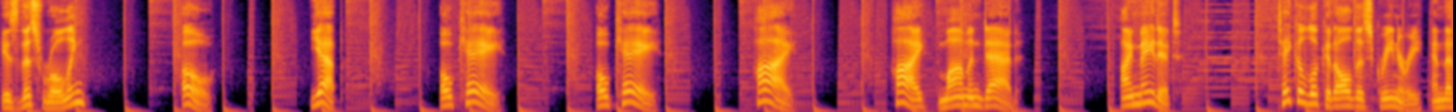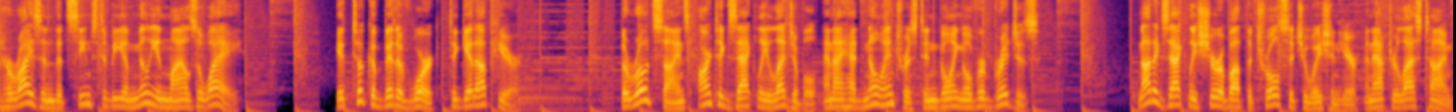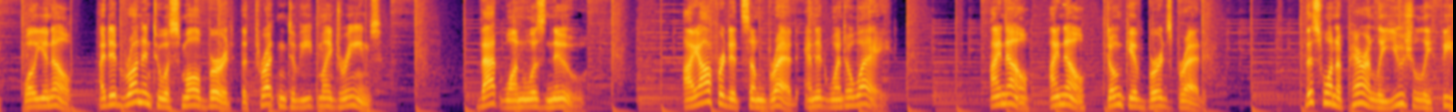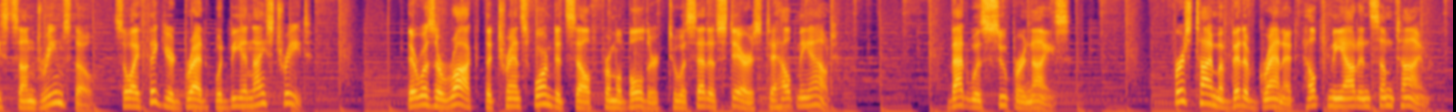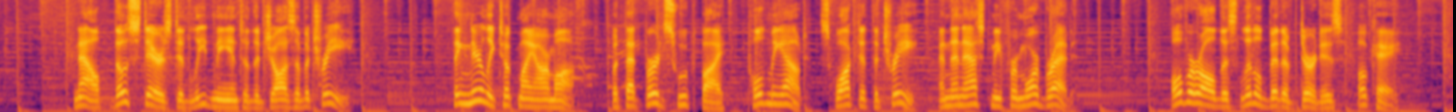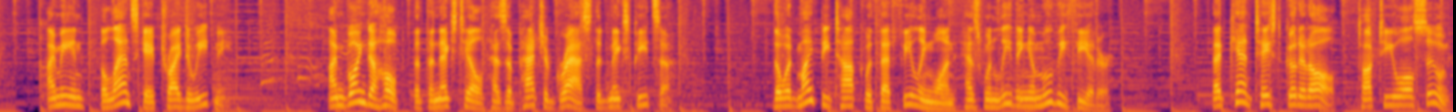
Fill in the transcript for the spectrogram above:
Is this rolling? Oh. Yep. Okay. Okay. Hi. Hi, Mom and Dad. I made it. Take a look at all this greenery and that horizon that seems to be a million miles away. It took a bit of work to get up here. The road signs aren't exactly legible, and I had no interest in going over bridges. Not exactly sure about the troll situation here, and after last time, well, you know, I did run into a small bird that threatened to eat my dreams. That one was new. I offered it some bread and it went away. I know, I know, don't give birds bread. This one apparently usually feasts on dreams though, so I figured bread would be a nice treat. There was a rock that transformed itself from a boulder to a set of stairs to help me out. That was super nice. First time a bit of granite helped me out in some time. Now, those stairs did lead me into the jaws of a tree. Thing nearly took my arm off, but that bird swooped by, pulled me out, squawked at the tree, and then asked me for more bread. Overall, this little bit of dirt is okay. I mean, the landscape tried to eat me. I'm going to hope that the next hill has a patch of grass that makes pizza. Though it might be topped with that feeling one has when leaving a movie theater. That can't taste good at all. Talk to you all soon.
